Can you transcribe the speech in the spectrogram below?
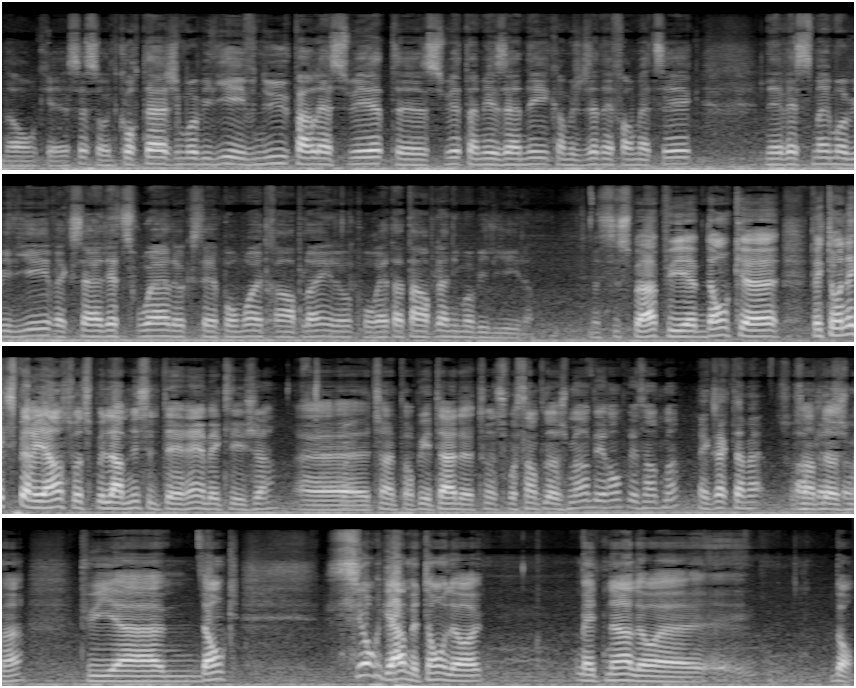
Donc, c'est ça. Le courtage immobilier est venu par la suite, suite à mes années, comme je disais, d'informatique, l'investissement immobilier. Avec ça allait de soi que c'était pour moi un tremplin là, pour être à temps plein immobilier. Là. C'est super. Puis euh, donc, euh, fait que ton expérience, toi, tu peux l'emmener sur le terrain avec les gens. Euh, Tu es un propriétaire de 60 logements environ présentement? Exactement. 60 logements. Puis euh, donc, si on regarde, mettons, là, maintenant, là, bon,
